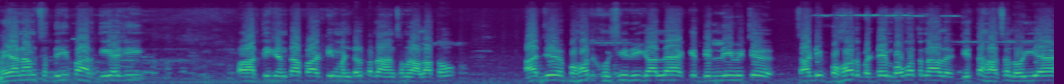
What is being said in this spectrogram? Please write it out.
ਮੇਰਾ ਨਾਮ ਸੰਦੀਪ ਭਾਰਤੀ ਹੈ ਜੀ। ਭਾਰਤੀ ਜਨਤਾ ਪਾਰਟੀ ਮੰਡਲ ਪ੍ਰਧਾਨ ਸਮਰਾਲਾ ਤੋਂ। ਅੱਜ ਬਹੁਤ ਖੁਸ਼ੀ ਦੀ ਗੱਲ ਹੈ ਕਿ ਦਿੱਲੀ ਵਿੱਚ ਸਾਡੀ ਬਹੁਤ ਵੱਡੇ ਬਹੁਮਤ ਨਾਲ ਜਿੱਤ ਹਾਸਲ ਹੋਈ ਹੈ।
